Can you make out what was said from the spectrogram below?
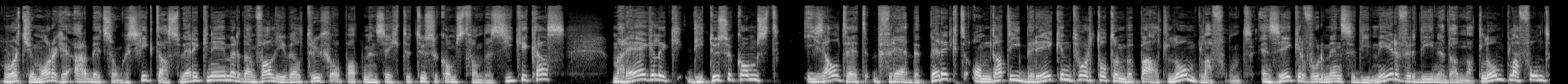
Word je morgen arbeidsongeschikt als werknemer, dan val je wel terug op wat men zegt de tussenkomst van de ziekenkas. Maar eigenlijk, die tussenkomst is altijd vrij beperkt, omdat die berekend wordt tot een bepaald loonplafond. En zeker voor mensen die meer verdienen dan dat loonplafond,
